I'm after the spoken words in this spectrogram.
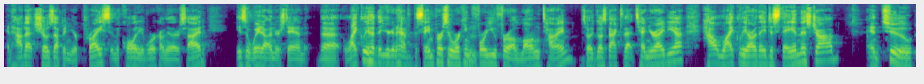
and how that shows up in your price and the quality of work on the other side is a way to understand the likelihood that you're going to have the same person working mm. for you for a long time. So it goes back to that tenure idea. How likely are they to stay in this job? And two,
